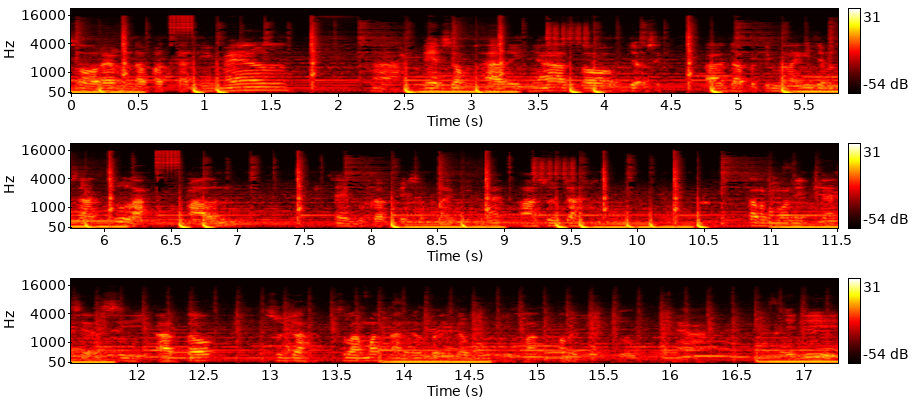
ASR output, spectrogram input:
sore mendapatkan email nah besok harinya atau uh, dapat email lagi jam satu lah malam. Saya buka besok paginya uh, sudah termonetisasi atau sudah selamat anda bergabung di platform YouTube nah jadi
